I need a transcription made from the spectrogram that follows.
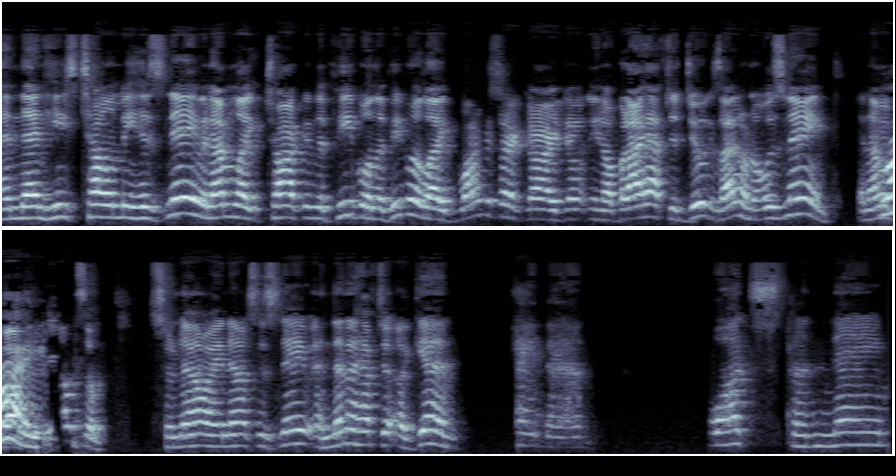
And then he's telling me his name, and I'm like talking to people, and the people are like, "Why does that guy don't?" You know, but I have to do it because I don't know his name, and I'm right. about to announce him. So now I announce his name, and then I have to again, "Hey man, what's the name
